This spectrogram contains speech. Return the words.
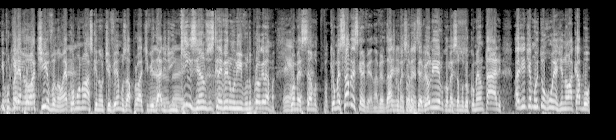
e, porque ele é proativo, não é, como nós que não tivemos a proatividade É de em verdade. 15 anos escrever um livro do programa. começamos, começamos a escrever, na verdade, começamos a começou. escrever o livro, começamos o documentário. A gente é muito ruim, a gente não acabou,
